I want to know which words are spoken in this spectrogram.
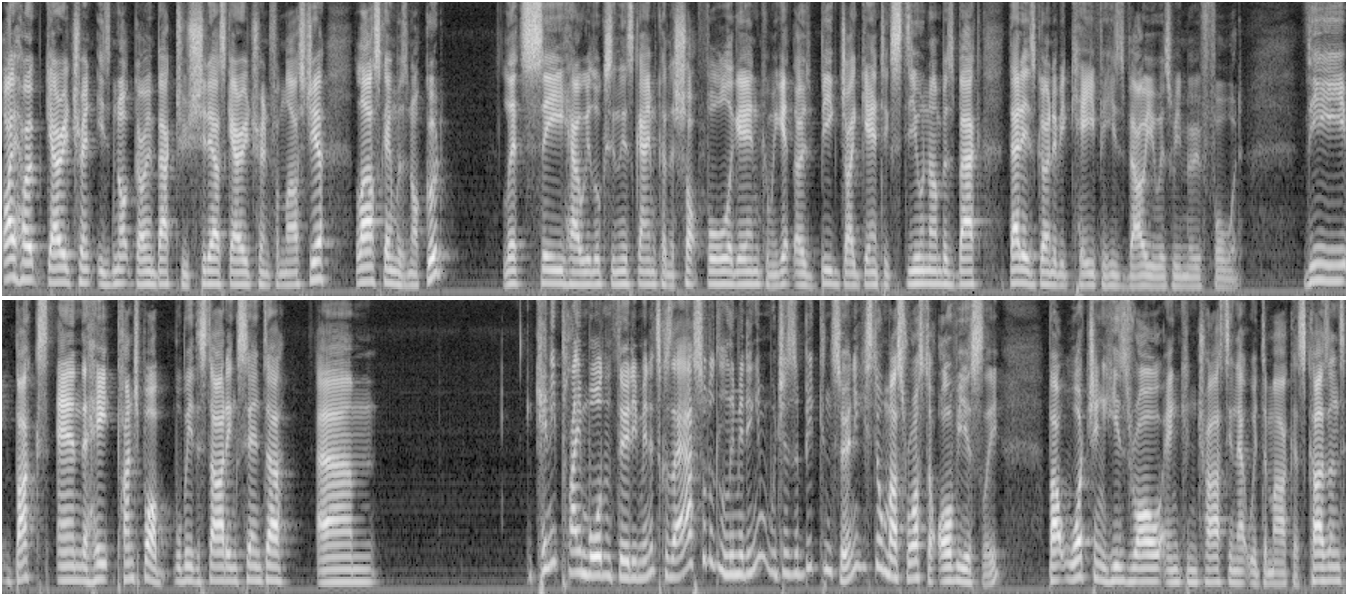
I hope Gary Trent is not going back to shithouse Gary Trent from last year. Last game was not good. Let's see how he looks in this game. Can the shot fall again? Can we get those big, gigantic steal numbers back? That is going to be key for his value as we move forward. The Bucks and the Heat. Punch Bob will be the starting center. Um, can he play more than 30 minutes? Because they are sort of limiting him, which is a bit concerning. He still must roster, obviously. But watching his role and contrasting that with DeMarcus Cousins,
